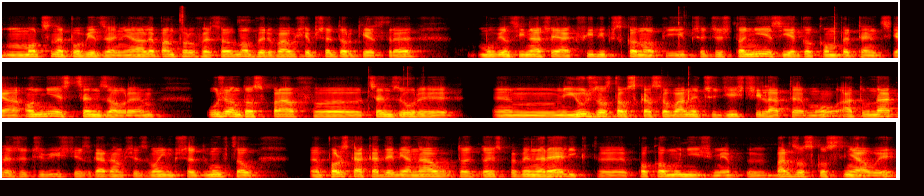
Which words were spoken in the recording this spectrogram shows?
mocne powiedzenie, ale pan profesor no, wyrwał się przed orkiestrę, mówiąc inaczej jak Filip z Konopi. Przecież to nie jest jego kompetencja, on nie jest cenzorem. Urząd do spraw e, cenzury już został skasowany 30 lat temu, a tu nagle rzeczywiście zgadzam się z moim przedmówcą, Polska Akademia Nauk to, to jest pewien relikt e, po komunizmie, e, bardzo skostniały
